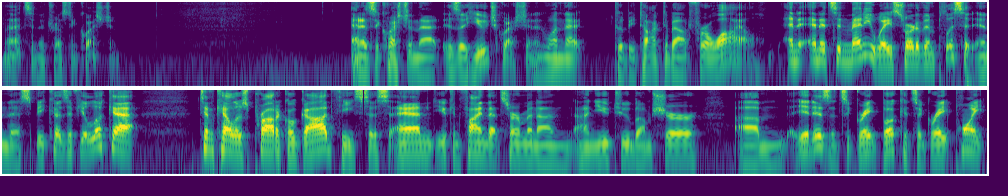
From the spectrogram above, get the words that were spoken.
That's an interesting question. And it's a question that is a huge question and one that could be talked about for a while. And, and it's in many ways sort of implicit in this because if you look at Tim Keller's Prodigal God thesis, and you can find that sermon on, on YouTube, I'm sure. Um, it is, it's a great book, it's a great point.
